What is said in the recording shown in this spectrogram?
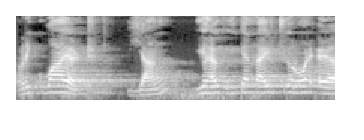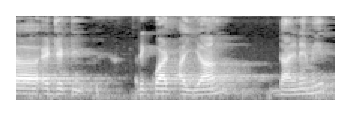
Required. Young. You have you can write your own uh, adjective. Required a young dynamic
